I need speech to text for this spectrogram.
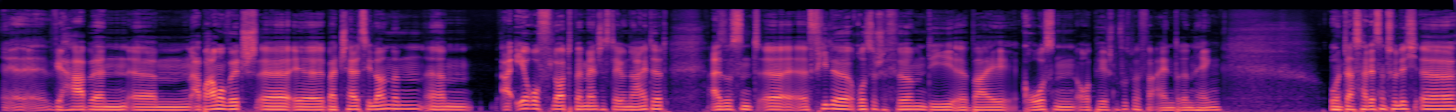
äh, wir haben ähm, Abramovic äh, bei Chelsea London, ähm, Aeroflot bei Manchester United. Also es sind äh, viele russische Firmen, die äh, bei großen europäischen Fußballvereinen drin hängen. Und das hat jetzt natürlich äh,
